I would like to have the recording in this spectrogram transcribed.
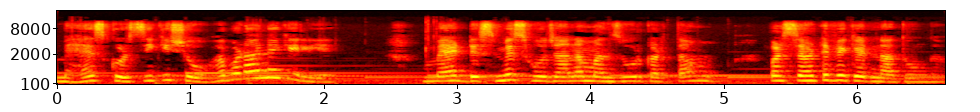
महज कुर्सी की शोभा बढ़ाने के लिए। मैं डिसमिस हो जाना मंजूर करता हूँ, पर सर्टिफिकेट ना दूँगा।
